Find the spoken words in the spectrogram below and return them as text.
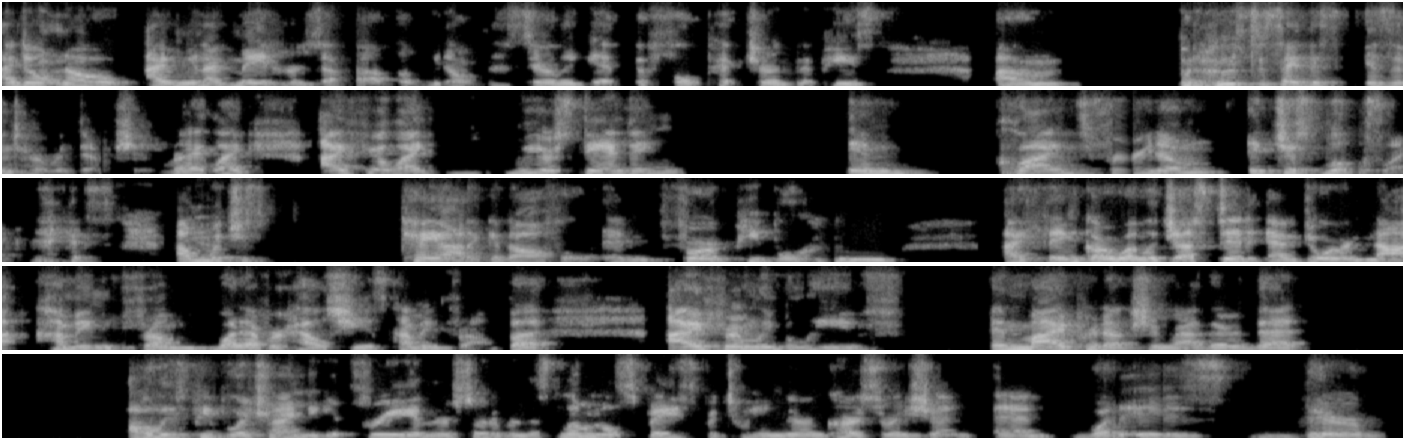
I don't know. I mean, I've made hers up, but we don't necessarily get the full picture of the piece. Um, but who's to say this isn't her redemption, right? Like, I feel like we are standing in Clyde's freedom. It just looks like this, um, yeah. which is chaotic and awful. And for people who I think are well adjusted and or not coming from whatever hell she is coming from. But I firmly believe in my production rather that all these people are trying to get free and they're sort of in this liminal space between their incarceration and what is their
